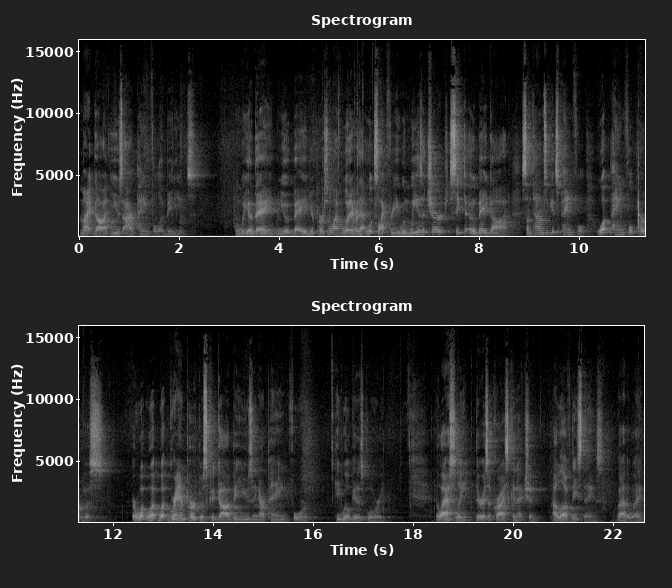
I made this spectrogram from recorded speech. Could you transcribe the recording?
might God use our painful obedience? When we obey, when you obey in your personal life, whatever that looks like for you, when we as a church seek to obey God, sometimes it gets painful. What painful purpose, or what, what, what grand purpose could God be using our pain for? He will get his glory. And lastly, there is a Christ connection. I love these things, by the way.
